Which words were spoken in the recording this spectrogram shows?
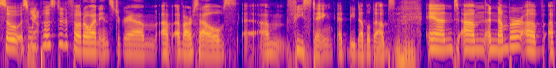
So so Yeah. we posted a photo on Instagram of, of ourselves um, feasting at B Double Dubs, Mm-hmm. and um, a number of of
